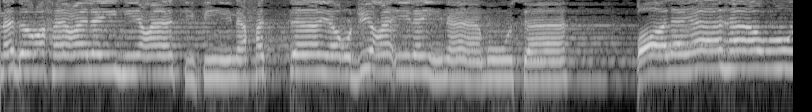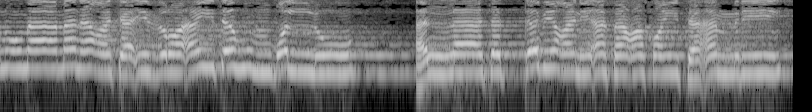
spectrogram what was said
نبرح عليه عاكفين حتى يرجع إلينا موسى قال يا هارون ما منعك إذ رأيتهم ضلوا ألا تتبعني أفعصيت أمري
